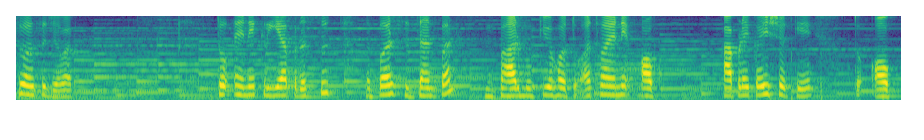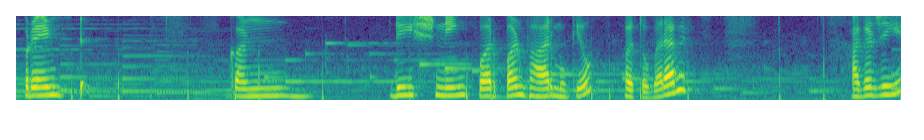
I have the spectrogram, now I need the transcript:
શું હશે જવાબ? તો એને ક્રિયા પ્રસ્તુત પર સિદ્ધાંત પર ભાર મૂક્યો હતો, અથવા એને ઓપ આપણે કહી શકીએ તો ઓપરેન્ટ કન્ડિશનિંગ પર પણ ભાર મૂક્યો હતો, બરાબર? આગળ જઈએ.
